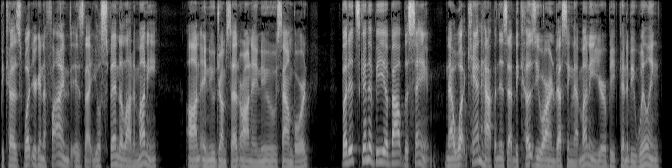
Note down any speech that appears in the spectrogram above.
because what you're going to find is that you'll spend a lot of money on a new drum set or on a new soundboard, but it's going to be about the same. Now, what can happen is that because you are investing that money, you're going to be willing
